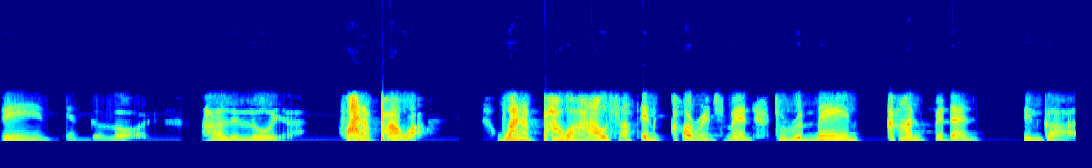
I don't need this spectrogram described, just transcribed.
vain in the Lord. Hallelujah. What a power! What a powerhouse of encouragement to remain confident in God.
